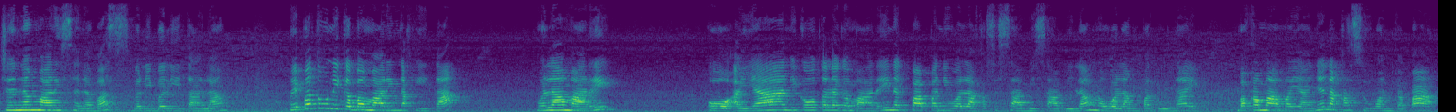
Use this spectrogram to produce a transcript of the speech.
Diyan lang Mari sa labas, bali-balita lang. May patunay ka ba Maring nakita? Wala Mari. O ayan, ikaw talaga Mari, nagpapaniwala ka sa sabi-sabi lang na walang patunay. Baka mamaya niya nakasuhan ka pa.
